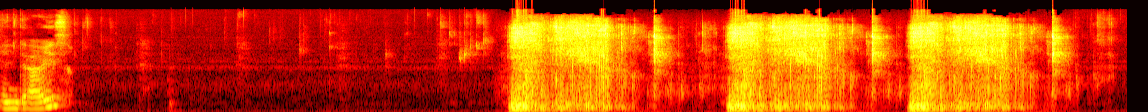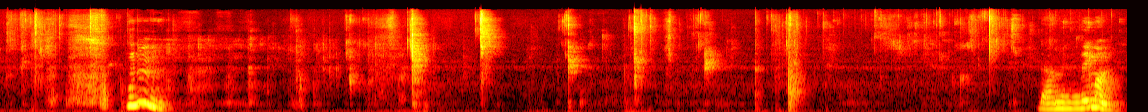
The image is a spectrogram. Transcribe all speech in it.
And guys, Hmm. Daming lemon.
